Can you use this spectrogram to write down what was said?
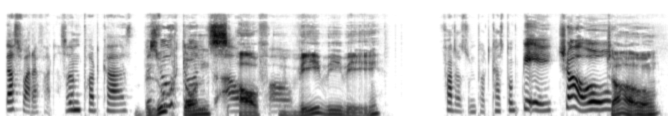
Das war der Vater-Sohn-Podcast. Besucht uns auf auf www. vatersohnpodcast.de. Ciao. Ciao.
